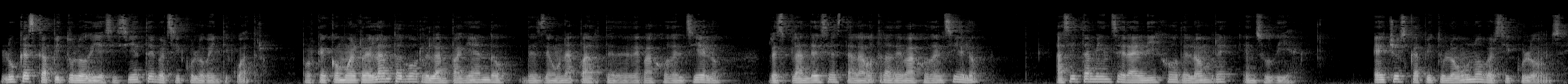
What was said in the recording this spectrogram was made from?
Lucas capítulo 17 versículo 24. Porque como el relámpago relampagueando desde una parte de debajo del cielo, resplandece hasta la otra debajo del cielo, así también será el Hijo del Hombre en su día. Hechos capítulo 1 versículo 11.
